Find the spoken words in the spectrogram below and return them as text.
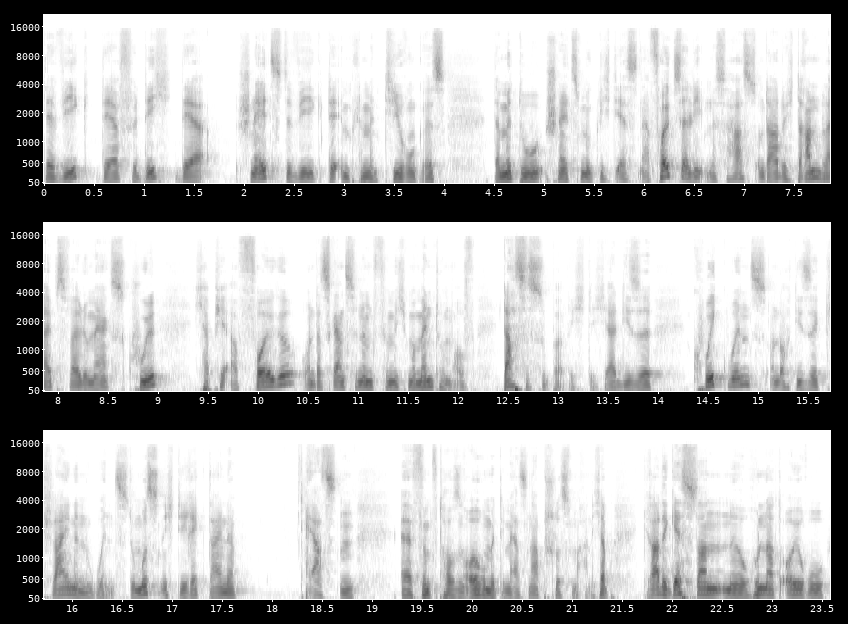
der Weg, der für dich der schnellste Weg der Implementierung ist, damit du schnellstmöglich die ersten Erfolgserlebnisse hast und dadurch dranbleibst, weil du merkst, cool, ich habe hier Erfolge und das Ganze nimmt für mich Momentum auf. Das ist super wichtig, ja, diese Quick Wins und auch diese kleinen Wins. Du musst nicht direkt deine ersten äh, 5000 Euro mit dem ersten Abschluss machen. Ich habe gerade gestern eine 100 Euro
